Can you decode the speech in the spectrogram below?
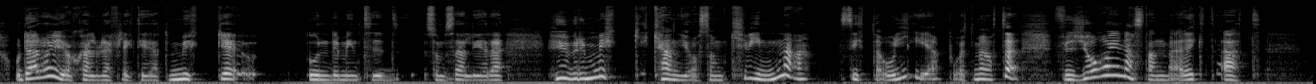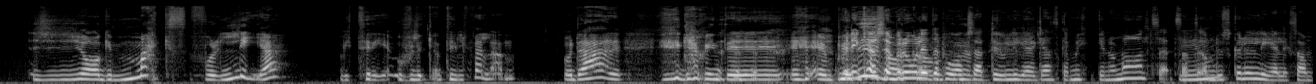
Och där har jag själv reflekterat mycket under min tid som säljare. Hur mycket kan jag som kvinna sitta och le på ett möte? För jag har ju nästan märkt att jag max får le vid tre olika tillfällen. Och det här kanske inte är empiri Men det kanske beror bakom. lite på också att du ler ganska mycket normalt sett. Så Mm. om du skulle le liksom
